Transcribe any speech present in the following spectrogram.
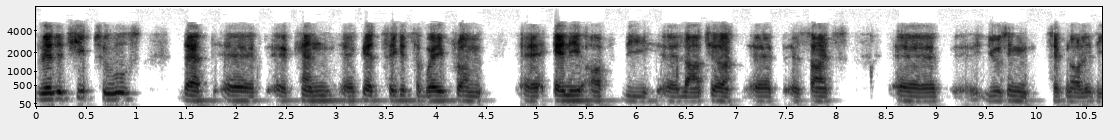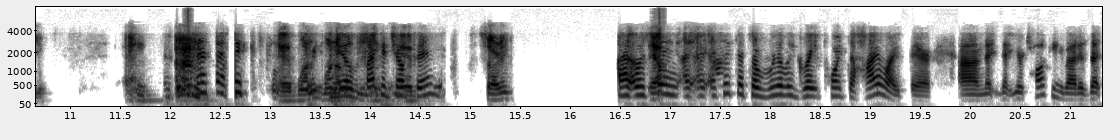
really cheap tools that can get tickets away from any of the larger sites using technology. And I think, uh, one, one Neil, if I could jump uh, in. Sorry? I was saying, I, I, think that's a really great point to highlight there um, that, that, you're talking about is that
